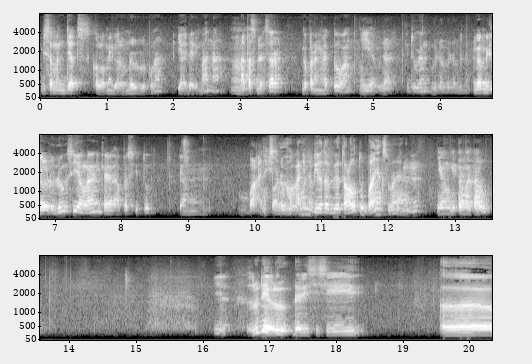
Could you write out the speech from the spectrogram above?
bisa menjudge kalau megalodon udah punah ya dari mana? Hmm. atas dasar nggak pernah ngeliat doang. Iya benar. Gitu kan? Benar benar benar. Nggak megalodon sih yang lain kayak apa sih itu? Yang banyak sebenarnya. makanya banyak. biota-biota laut tuh banyak sebenarnya kan? Mhm. yang kita nggak tahu iya. Lu deh lu dari sisi eh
